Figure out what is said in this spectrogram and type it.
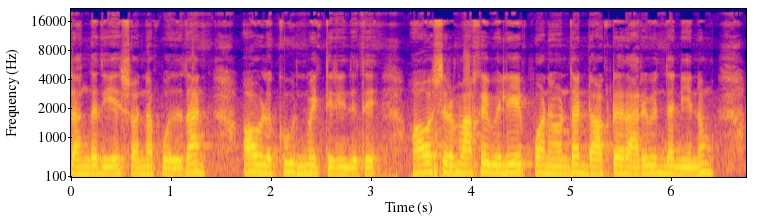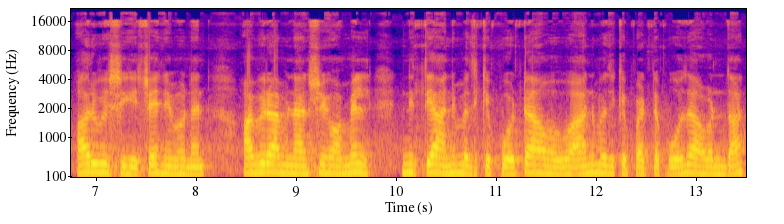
சங்கதியை சொன்னபோதுதான் அவளுக்கு உண்மை தெரிந்தது. அவசரமாக வெளியே போனவன் தான் டாக்டர் அரவிந்தன் எனும் அறுவை சிகிச்சை நிபுணன். அபிராமி நர்சிங் ஹோமில் நித்யா அனுமதிக்க போட்டு அவ அனுமதிக்கப்பட்ட போது அவன்தான்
